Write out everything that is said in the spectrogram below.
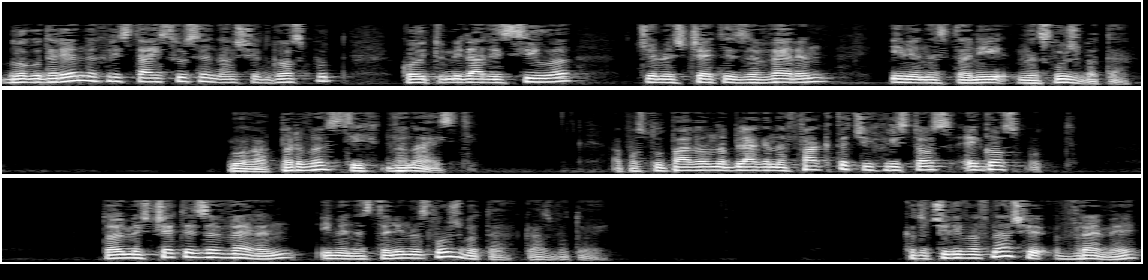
Благодаря на Христа Исуса, нашият Господ, който ми даде сила, че ме щете за верен и ме настани на службата. Глава 1, стих 12 Апостол Павел набляга на факта, че Христос е Господ. Той ме счете за верен и ме настани на службата, казва той. Като че ли в наше време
